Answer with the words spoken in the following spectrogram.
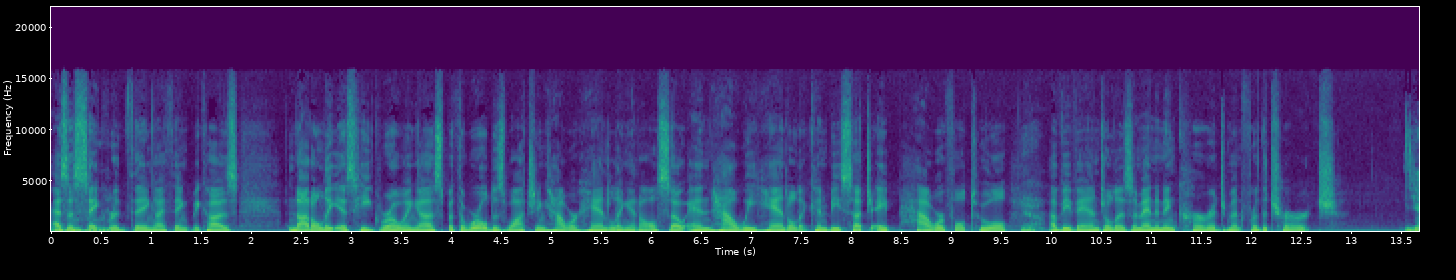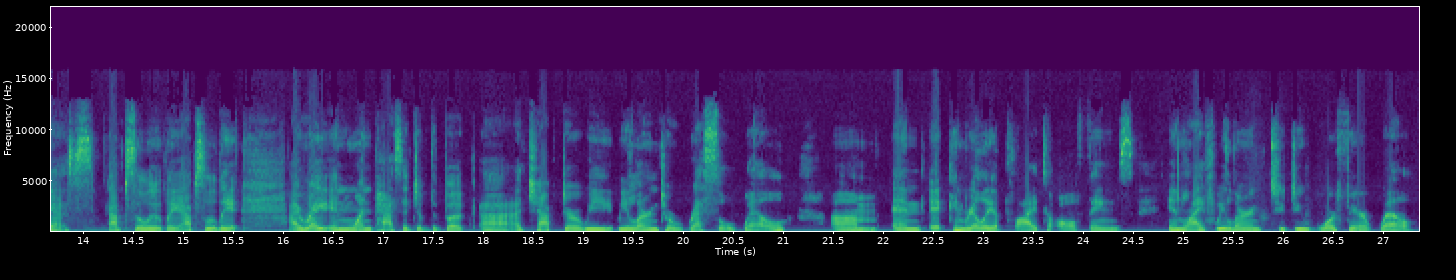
as a mm-hmm. sacred thing. I think because not only is He growing us, but the world is watching how we're handling it also, and how we handle it can be such a powerful tool yeah. of evangelism and an encouragement for the church. Yes, absolutely, absolutely. I write in one passage of the book, uh, a chapter we we learn to wrestle well, um, and it can really apply to all things in life. We learn to do warfare well,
